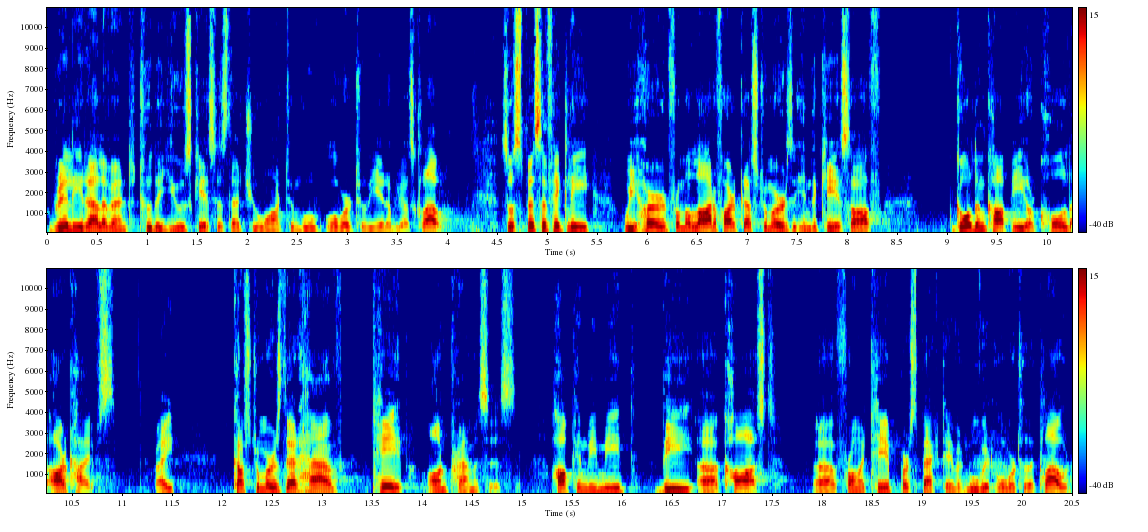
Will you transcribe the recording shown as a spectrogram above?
really relevant to the use cases that you want to move over to the AWS cloud. So specifically, we heard from a lot of our customers in the case of golden copy or cold archives, right? Customers that have tape on premises. How can we meet the uh, cost uh, from a tape perspective and move it over to the cloud?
